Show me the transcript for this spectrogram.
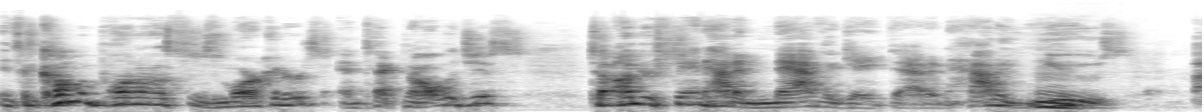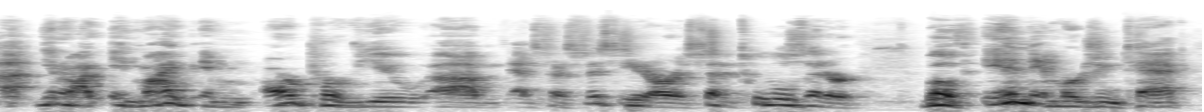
It's incumbent upon us as marketers and technologists to understand how to navigate that and how to Mm. use. Uh, you know, in my in our purview um, at Specificity are a set of tools that are both in emerging tech,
